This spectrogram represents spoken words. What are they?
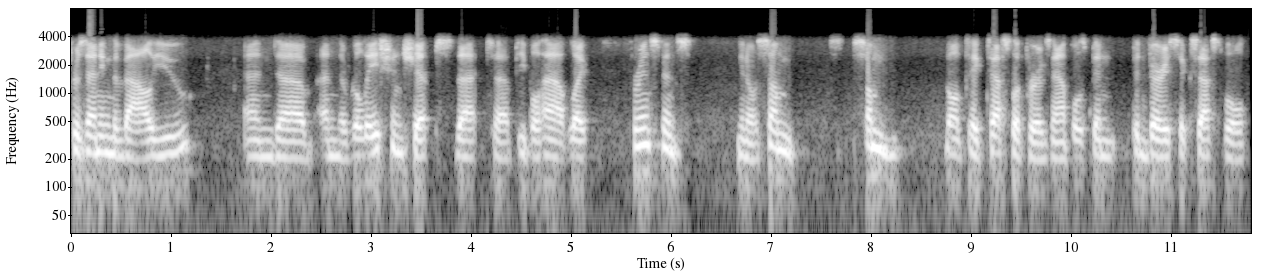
presenting the value and uh, and the relationships that uh, people have. Like, for instance, you know, some some I'll take Tesla for example has been been very successful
